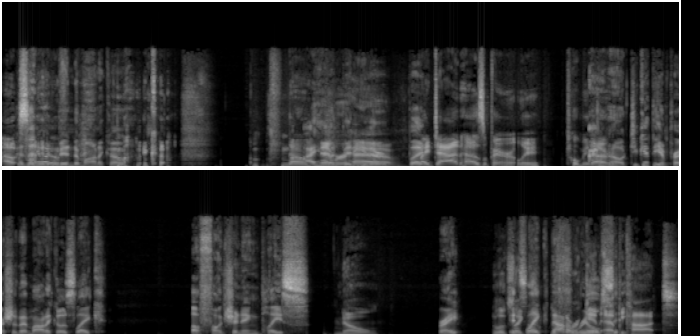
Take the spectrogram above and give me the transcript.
Has outside anyone of been to Monaco? Monaco. No, I haven't Never been either, but my dad has apparently told me that. I that. don't know. Do you get the impression that Monaco's like a functioning place, no. right? It looks It's like, like not a real city. Epcot.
